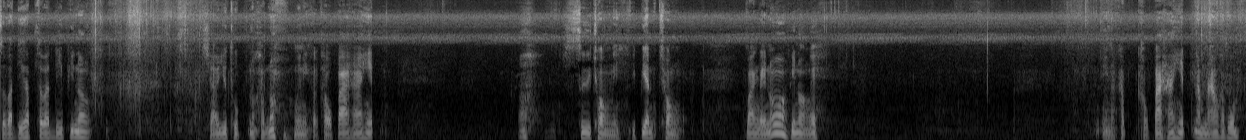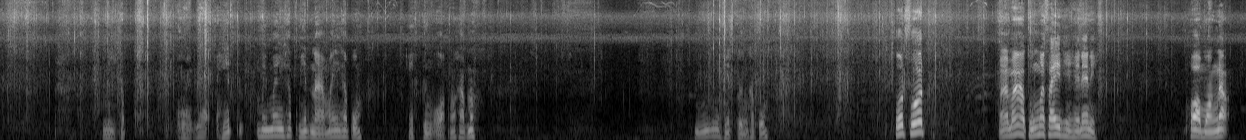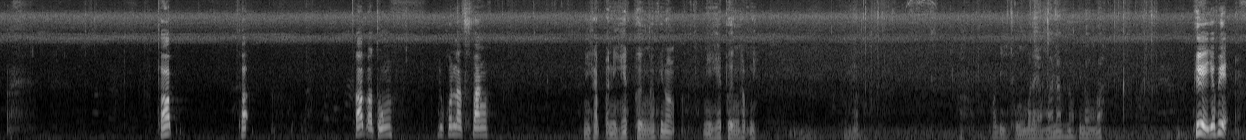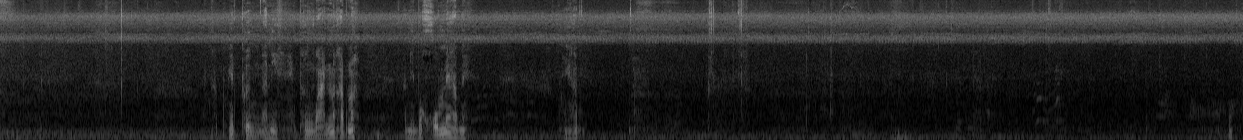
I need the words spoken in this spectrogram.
สวัสดีครับ สวัสดีพี่น้อง ชาว YouTube นะครับเนาะมือนี้ก็เขาป่าหาเห็ดอ้อซื้อช่องนี่สิเปลี่ยนช่อง วางไดเนาะพี่น้องเอ้ยนี่นะครับ เขาป่าหาเห็ดน้ำหนาวครับผม นี่ครับพอยแล้วเห็ดไม่ไหมครับเห็ดหนาไหมครับผมเห็ดพึ่งออกเนาะครับเนาะ นี่เห็ดเผิงครับผมโฟดโฟดมามาเอาถุงมาใส่ที่ให้แน่นี่ พ่อมองแล้วท็อปท็อปท็อปเอาถุงอยู่คนละฟัง นี่ครับ อันนี้เห็ดเผิงนะพี่น้อง นี่เห็ดเผิงครับนี่นี่ครับพอดีถุงมาได้เอามาน้ำเนาะพี่น้องเนาะพี่เดี๋ยวพี่ ครับ เห็ดผึ่งอันนี้ผึ่งหวานนะครับเนาะอันนี้บกขมนี่ยครับนี่นี่ครับ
